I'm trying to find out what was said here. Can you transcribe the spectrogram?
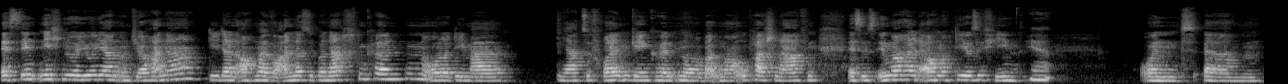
es sind nicht nur Julian und Johanna, die dann auch mal woanders übernachten könnten oder die mal ja, zu Freunden gehen könnten oder bei Oma und Opa schlafen. Es ist immer halt auch noch die Josephine. Ja. Und ähm,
